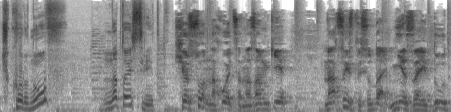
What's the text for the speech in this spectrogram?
чкурнув на той світ. Херсон находится на замке. Нацисты сюда не зайдут.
